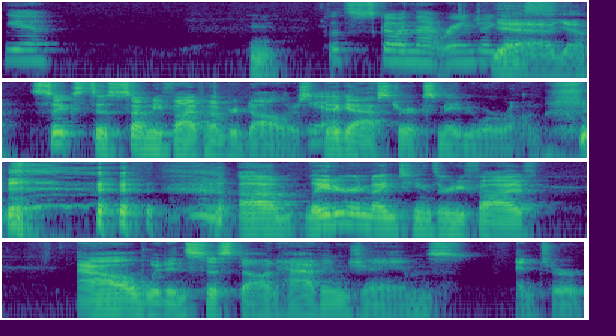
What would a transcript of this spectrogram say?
Yeah. Hmm. Let's just go in that range, I Yeah, guess. Yeah, yeah. Six to seventy-five hundred dollars. Yeah. Big asterisks. Maybe we're wrong. um, later in 1935, Al would insist on having James enter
